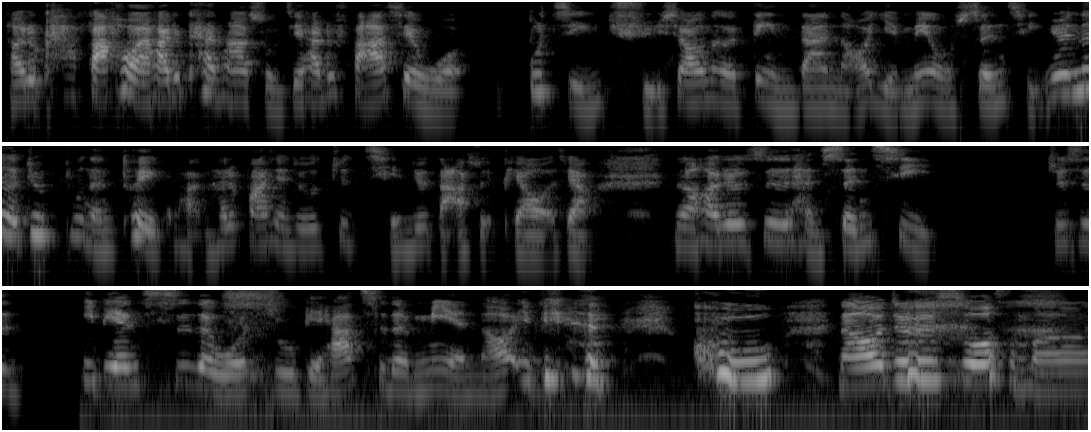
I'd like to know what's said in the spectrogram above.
他就看发后来他就看他的手机，他就发现我不仅取消那个订单，然后也没有申请，因为那个就不能退款，他就发现就是就钱就打水漂了这样，然后他就是很生气。就是一边吃着我煮给他吃的面，然后一边 哭，然后就是说什么，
